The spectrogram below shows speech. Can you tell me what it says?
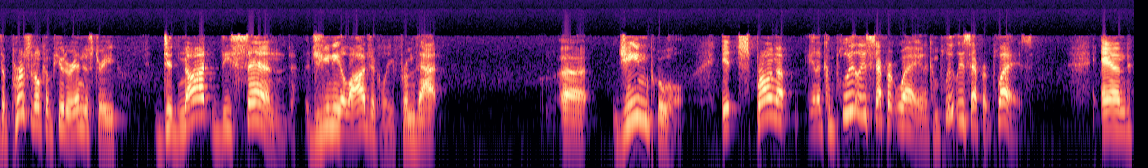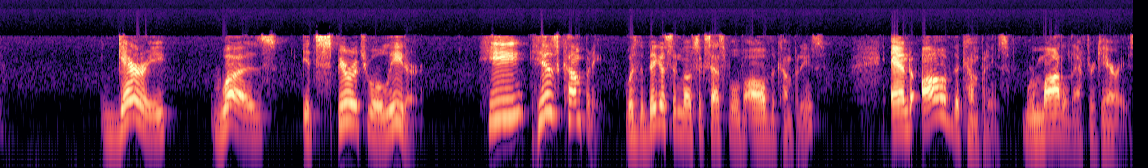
the personal computer industry did not descend genealogically from that uh, gene pool. It sprung up in a completely separate way, in a completely separate place. And Gary was its spiritual leader. He, his company was the biggest and most successful of all of the companies, and all of the companies were modeled after Gary's.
